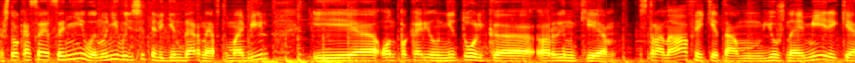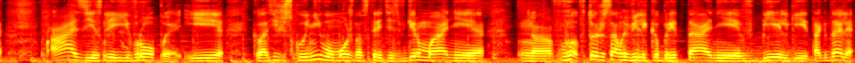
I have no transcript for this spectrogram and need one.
Что касается Нивы, ну Нива действительно легендарный автомобиль, и он покорил не только рынки стран Африки, там, Южной Америки, Азии или Европы. И классическую Ниву можно встретить в Германии, э, в, в той же самой Великобритании, в Бельгии и так далее.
